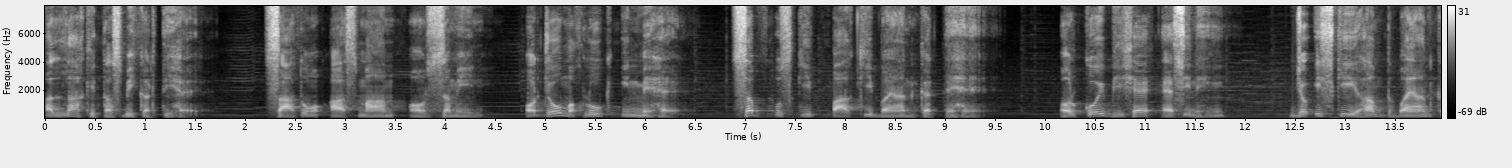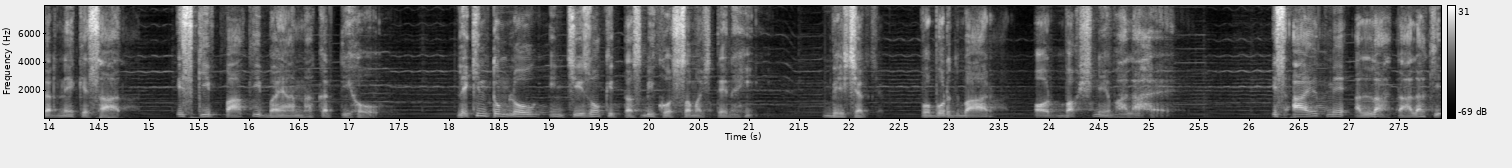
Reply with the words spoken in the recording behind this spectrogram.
اللہ کی تسبیح کرتی ہے ساتوں آسمان اور زمین اور جو مخلوق ان میں ہے سب اس کی پاکی بیان کرتے ہیں اور کوئی بھی شے ایسی نہیں جو اس کی حمد بیان کرنے کے ساتھ اس کی پاکی بیان نہ کرتی ہو۔ لیکن تم لوگ ان چیزوں کی تسبیح کو سمجھتے نہیں۔ بے شک وہ بردبار اور بخشنے والا ہے۔ اس آیت میں اللہ تعالیٰ کی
